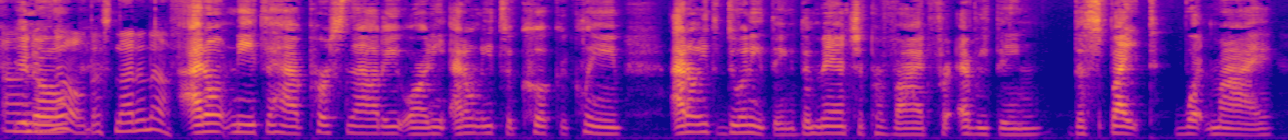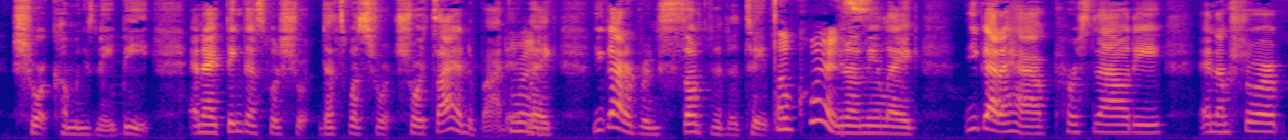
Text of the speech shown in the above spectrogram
Uh, you know, no, that's not enough. I don't need to have personality, or any, I don't need to cook or clean. I don't need to do anything. The man should provide for everything, despite what my shortcomings may be. And I think that's what short that's what's short short sighted about it. Right. Like you got to bring something to the table. Of course, you know what I mean. Like you got to have personality, and I'm sure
